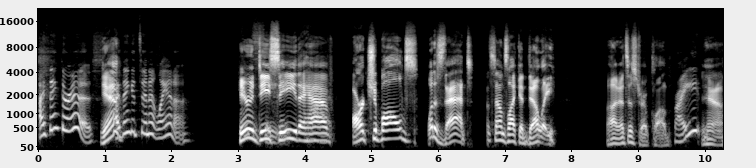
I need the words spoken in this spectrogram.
I think there is. Yeah. I think it's in Atlanta. Here in Let's DC, see. they have Archibalds. What is that? That sounds like a deli. Uh, that's a strip club. Right? Yeah.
